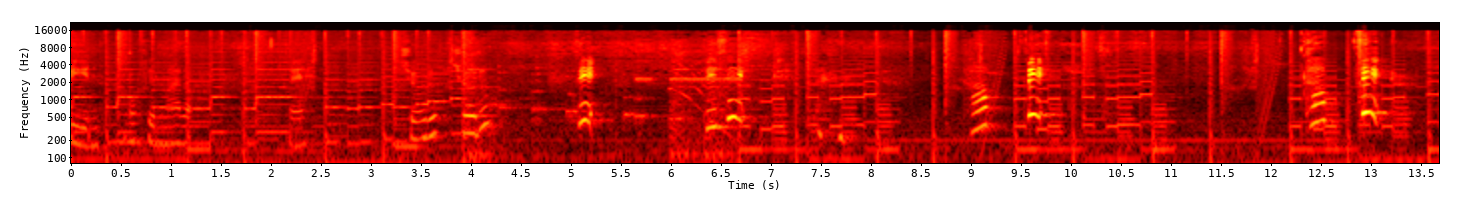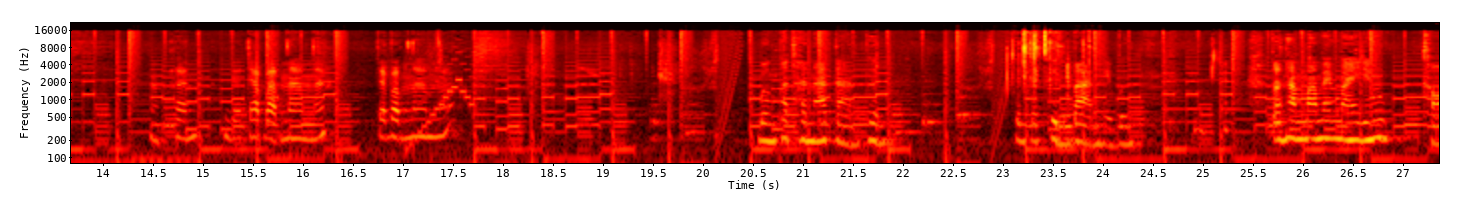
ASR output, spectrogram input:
ปีนบ่ขึ้นมาหรอกเฮ้โชว์ดูโชว์ดูฟิฟิฟิฟิ ครับ แบบน้ำนะ จะแบบน้ำนะ เบิ่งพัฒนาการเพิ่นเพิ่นจะขึ้นบ้านให้เบิ่งตอนทำมาใหม่ๆยังเขา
